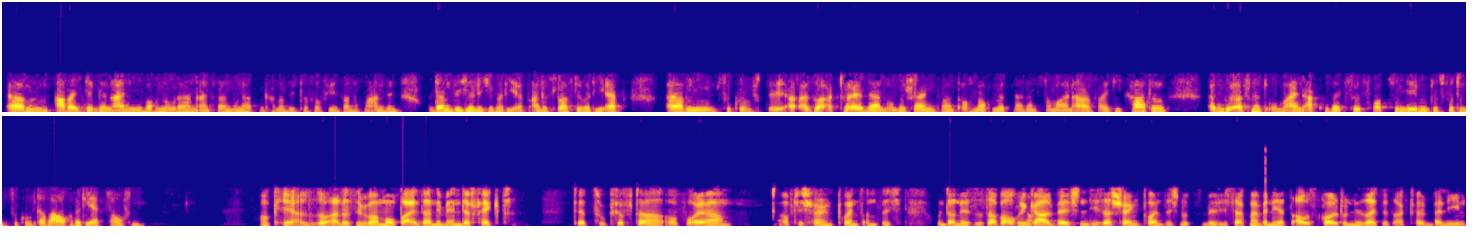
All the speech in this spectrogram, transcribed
Ähm, aber ich denke, in einigen Wochen oder in ein, zwei Monaten kann man sich das auf jeden Fall nochmal ansehen. Und dann sicherlich über die App. Alles läuft über die App. Ähm, zukünftig, also aktuell werden unsere Shining Points auch noch mit einer ganz normalen RFID-Karte ähm, geöffnet, um einen Akkuwechsel vorzunehmen. Das wird in Zukunft aber auch über die App laufen. Okay, also alles über Mobile dann im Endeffekt der Zugriff da auf euer auf die Sharing Points an sich. Und dann ist es aber auch genau. egal, welchen dieser Sharing Points ich nutzen will. Ich sag mal, wenn ihr jetzt ausrollt und ihr seid jetzt aktuell in Berlin,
